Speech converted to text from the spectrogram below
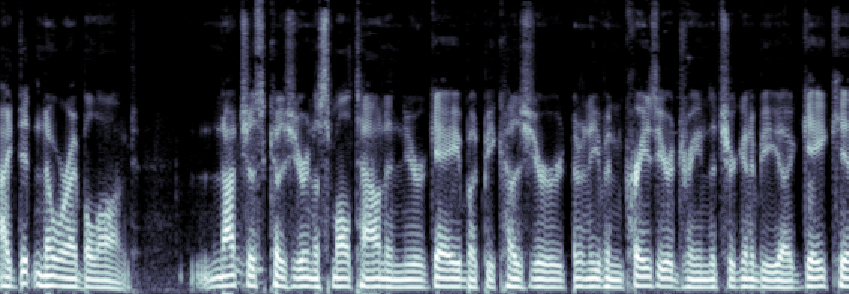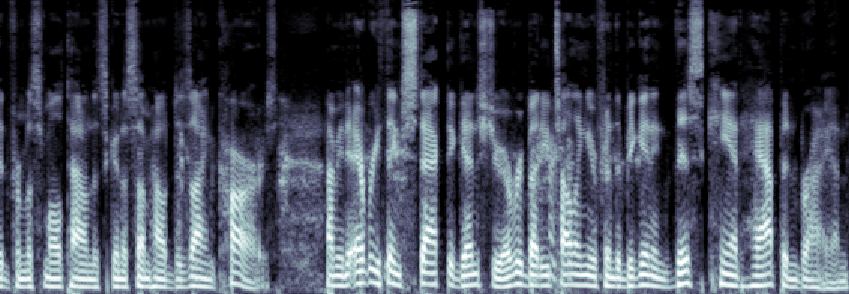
I didn't know where I belonged not mm-hmm. just because you're in a small town and you're gay, but because you're an even crazier dream that you're going to be a gay kid from a small town that's going to somehow design cars. I mean, everything's stacked against you. Everybody telling you from the beginning, this can't happen, Bryan.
